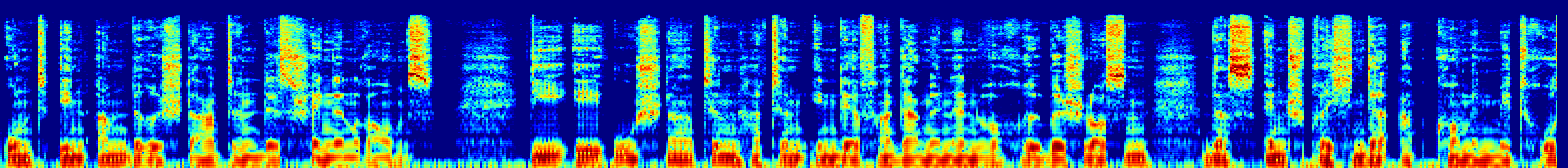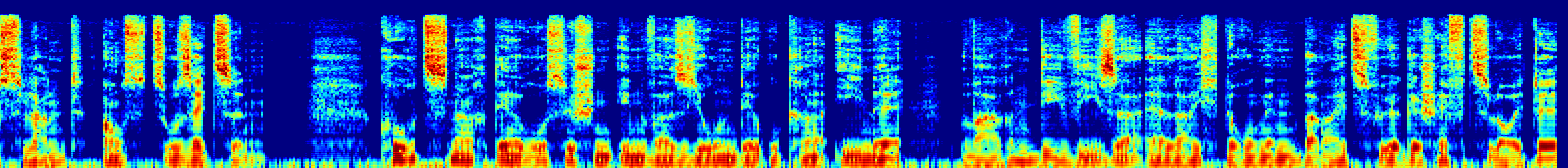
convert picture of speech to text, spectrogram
und in andere Staaten des Schengen-Raums. Die EU-Staaten hatten in der vergangenen Woche beschlossen, das entsprechende Abkommen mit Russland auszusetzen. Kurz nach der russischen Invasion der Ukraine waren die Visaerleichterungen bereits für Geschäftsleute,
